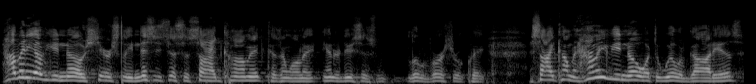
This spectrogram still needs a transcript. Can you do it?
How many of you know, seriously, and this is just a side comment because I want to introduce this little verse real quick. A side comment. How many of you know what the will of God is?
